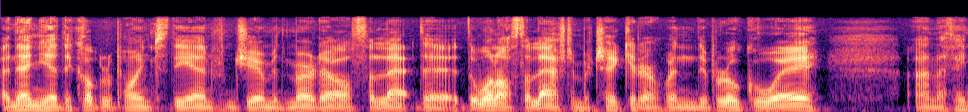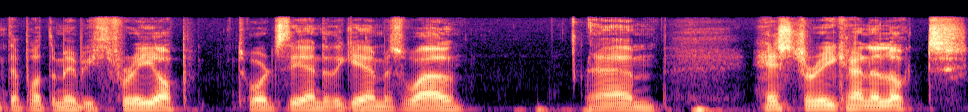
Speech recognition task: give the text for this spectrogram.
and then you had a couple of points at the end from Diarmuid Murtagh off the left, the, the one off the left in particular when they broke away, and I think they put them maybe three up towards the end of the game as well. Um, history kind of looked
